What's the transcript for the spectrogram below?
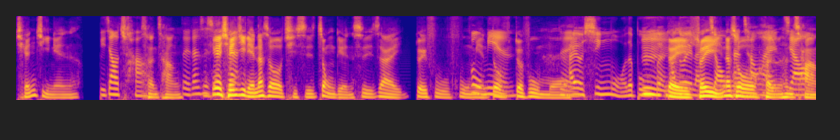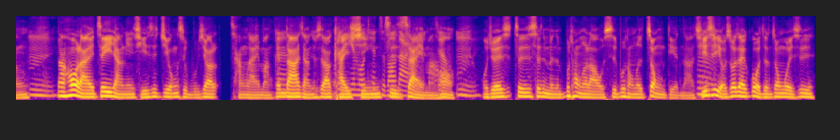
前几年。比较长，很长，对，但是因为前几年那时候，其实重点是在对付负面，对对付魔，还有心魔的部分，对，所以那时候很很长。嗯，那后来这一两年，其实是济公师傅比较常来嘛，跟大家讲就是要开心自在嘛，哈。嗯，我觉得这是圣人们不同的老师，不同的重点呐。其实有时候在过程中，我也是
